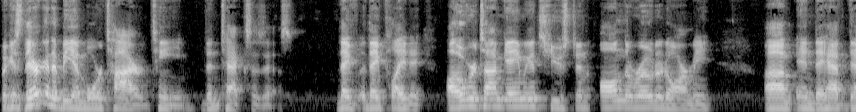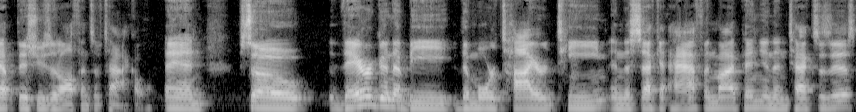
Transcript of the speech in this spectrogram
because they're going to be a more tired team than Texas is. They they played a overtime game against Houston on the road at Army, um, and they have depth issues at offensive tackle. And so they're going to be the more tired team in the second half, in my opinion, than Texas is.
